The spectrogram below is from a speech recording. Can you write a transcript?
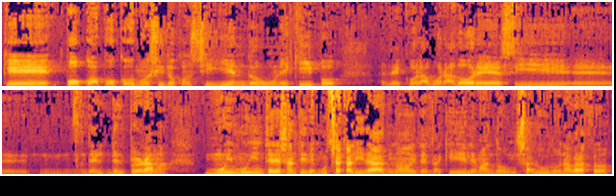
que poco a poco hemos ido consiguiendo un equipo de colaboradores y eh, del, programa muy muy interesante y de mucha calidad no y desde aquí le mando un saludo un abrazo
